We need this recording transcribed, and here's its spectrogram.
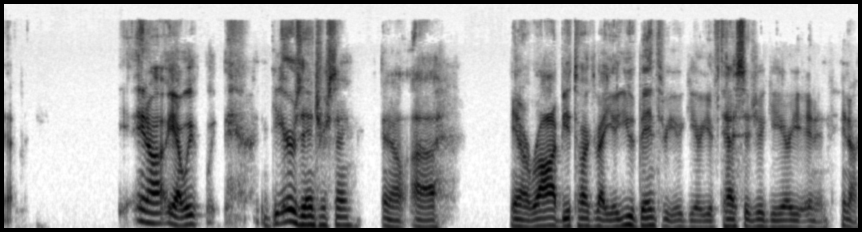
Yeah. You know, yeah, we, we gear is interesting. You know, uh, you know, Rob, you talked about you. You've been through your gear. You've tested your gear. You, and you know,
